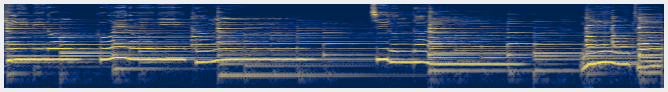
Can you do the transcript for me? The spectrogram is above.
君の声のように感。じるんだ。目を閉じ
